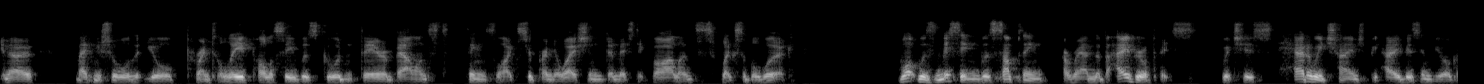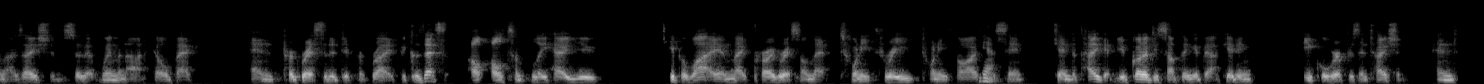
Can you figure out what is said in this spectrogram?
you know, making sure that your parental leave policy was good and fair and balanced, things like superannuation, domestic violence, flexible work what was missing was something around the behavioral piece, which is how do we change behaviors in the organization so that women aren't held back and progress at a different rate? Because that's ultimately how you chip away and make progress on that 23, 25% yeah. gender pay gap. You've got to do something about getting equal representation. And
